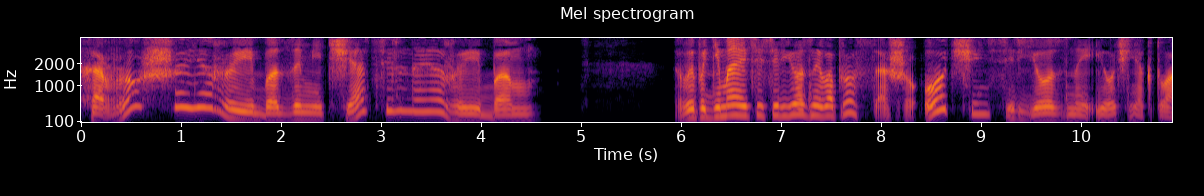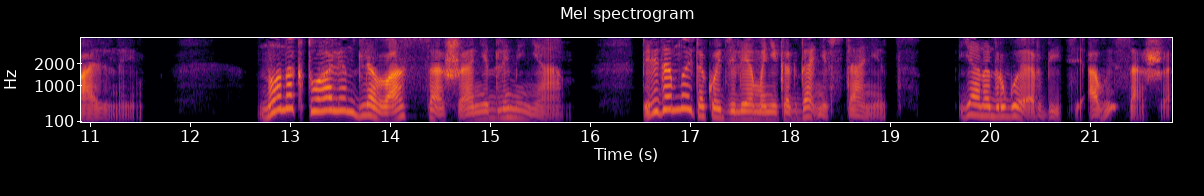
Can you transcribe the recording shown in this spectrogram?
Хорошая рыба, замечательная рыба. Вы поднимаете серьезный вопрос, Саша, очень серьезный и очень актуальный. Но он актуален для вас, Саша, а не для меня. Передо мной такой дилеммы никогда не встанет. Я на другой орбите, а вы, Саша,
